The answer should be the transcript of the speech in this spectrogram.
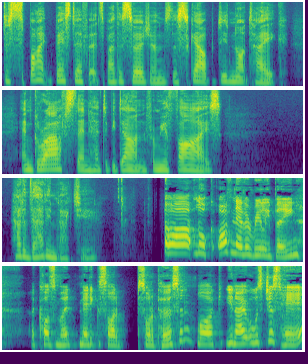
despite best efforts by the surgeons, the scalp did not take, and grafts then had to be done from your thighs. How did that impact you? Uh, look, I've never really been a cosmetic side of, sort of person. Like, you know, it was just hair.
